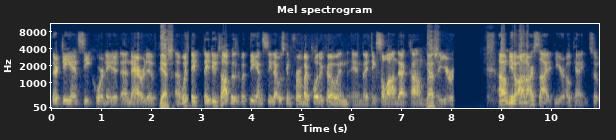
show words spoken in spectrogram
their DNC coordinated uh, narrative. Yes, uh, which they, they do talk with with DNC. That was confirmed by Politico and and I think Salon.com uh, yes. a year. Um, you know, on our side here, okay, so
